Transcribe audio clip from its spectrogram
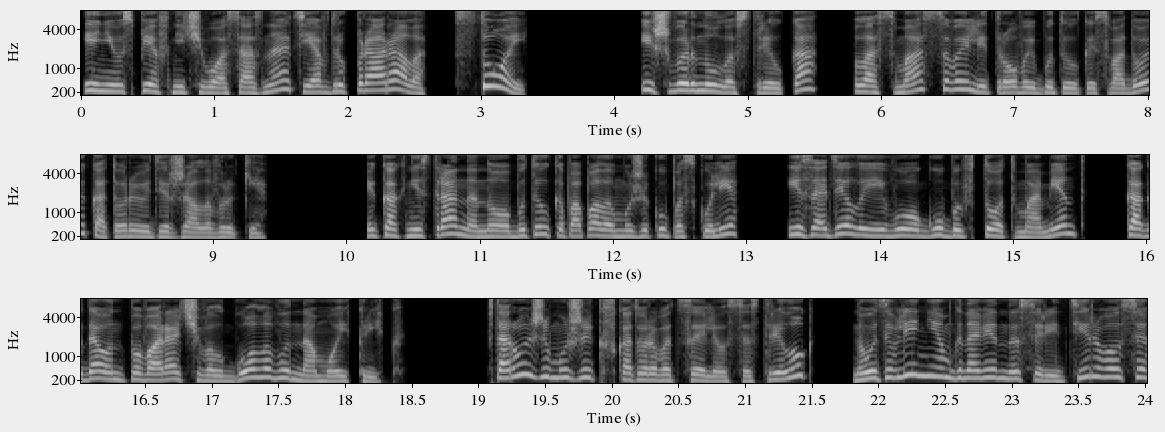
и не успев ничего осознать, я вдруг проорала «Стой!» И швырнула в стрелка пластмассовой литровой бутылкой с водой, которую держала в руке. И как ни странно, но бутылка попала мужику по скуле и задела его губы в тот момент, когда он поворачивал голову на мой крик. Второй же мужик, в которого целился стрелок, на удивление мгновенно сориентировался,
